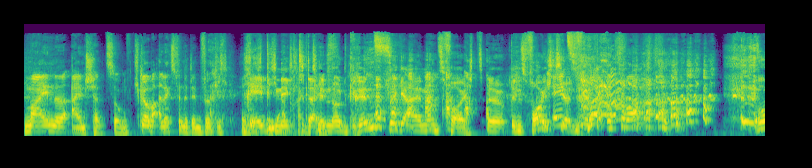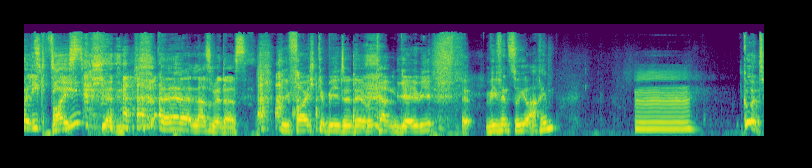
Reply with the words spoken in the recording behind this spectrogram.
meine Einschätzung. Ich glaube, Alex findet den wirklich richtig Gaby nickt attraktiv. dahin und grinst sich einen ins Feucht, äh, ins Feuchtchen. Ins Feu- ins Feu- Wo liegt die? Fäustchen. äh, lassen wir das. Die Feuchtgebiete der bekannten Gaby. Äh, wie findest du Joachim? Gut,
